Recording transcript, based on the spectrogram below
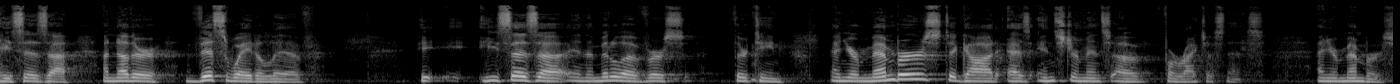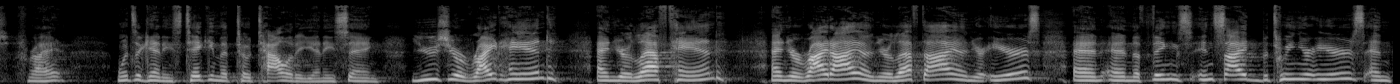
he says uh, another this way to live. He, he says uh, in the middle of verse 13, and your members to God as instruments of for righteousness. And your members, right? Once again, he's taking the totality and he's saying, use your right hand and your left hand and your right eye and your left eye and your ears and, and the things inside between your ears and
